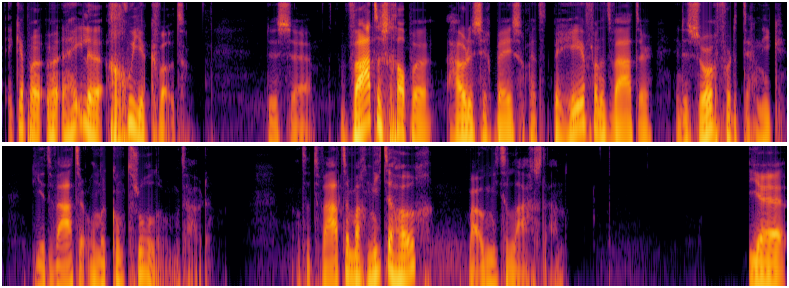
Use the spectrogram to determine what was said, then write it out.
Ik heb een, een hele goede quote. Dus waterschappen houden zich bezig met het beheer van het water en de zorg voor de techniek die het water onder controle moet houden. Want het water mag niet te hoog, maar ook niet te laag staan. Je,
